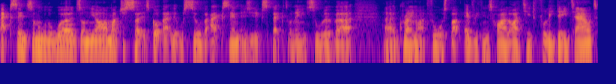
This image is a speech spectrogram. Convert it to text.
accents on all the words on the armour, just so it's got that little silver accent as you'd expect on any sort of uh, uh, Grey Knight Force, but everything's highlighted, fully detailed.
